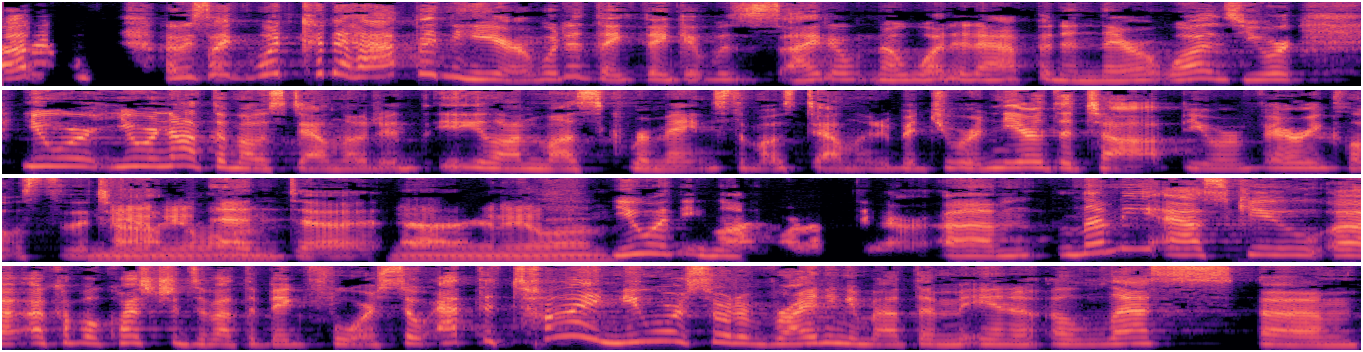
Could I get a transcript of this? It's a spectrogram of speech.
Thought it was- I was like, what could happen here? What did they think it was? I don't know what had happened. And there it was. You were, you were, you were not the most downloaded. Elon Musk remains the most downloaded, but you were near the top. You were very close to the Me top. and Elon. And, uh, Yeah, and Elon. you and Elon were up there. Um, let me ask you uh, a couple of questions about the big four. So at the time you were sort of writing about them in a, a less, um,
